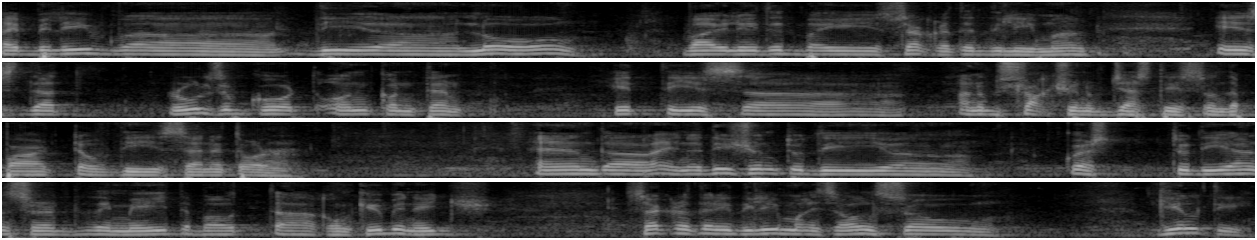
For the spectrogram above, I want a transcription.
I believe uh, the uh, law violated by Secretary De Lima is that rules of court on contempt. It is uh, an obstruction of justice on the part of the senator. And uh, in addition to the uh, quest- to the answer they made about uh, concubinage, Secretary De Lima is also guilty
